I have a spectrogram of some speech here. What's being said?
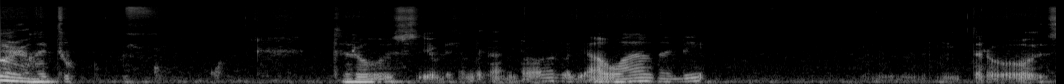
Oh yang ngantuk terus ya udah sampai kantor lebih awal tadi. Terus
